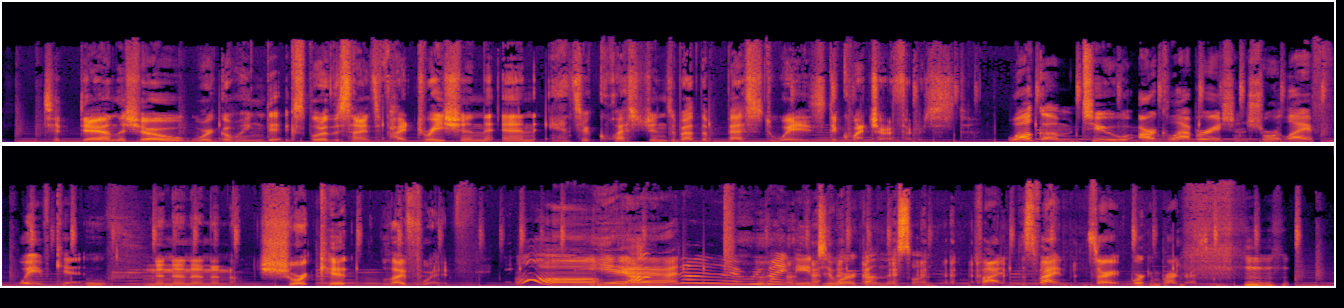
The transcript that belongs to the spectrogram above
Today on the show, we're going to explore the science of hydration and answer questions about the best ways to quench our thirst. Welcome to our collaboration, Short Life Wave Kit. Oof. No, no, no, no, no. Short Kit Life Wave. Oh, yeah. yeah. I don't know. We might need to work on this one. fine. That's fine. Sorry. Work in progress.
